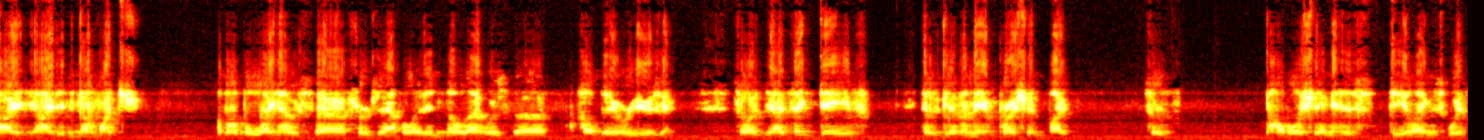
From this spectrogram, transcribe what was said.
I I didn't know much about the White House, uh, for example. I didn't know that was the hub they were using. So I, I think Dave has given the impression by sort of publishing his dealings with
